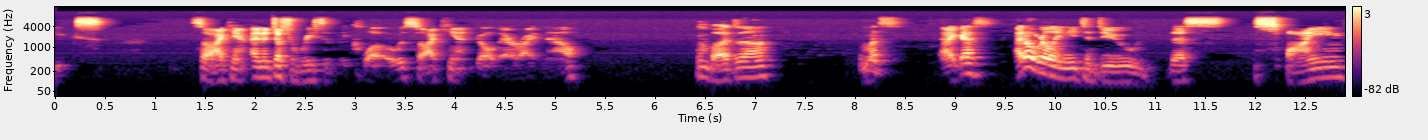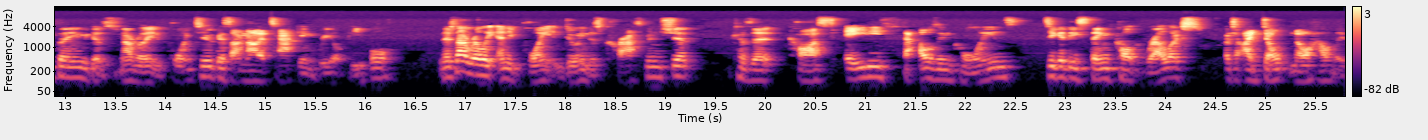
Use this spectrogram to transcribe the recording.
weeks. So I can't, and it just recently closed, so I can't go there right now. but uh, let's. I guess I don't really need to do this spying thing because there's not really any point to because I'm not attacking real people. And there's not really any point in doing this craftsmanship because it costs 80,000 coins to get these things called relics, which I don't know how they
